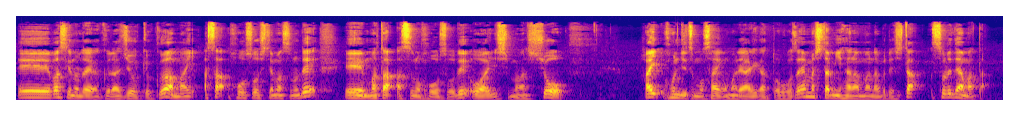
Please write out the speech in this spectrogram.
えバスケの大学ラジオ局は毎朝放送してますので、えまた明日の放送でお会いしましょう。はい、本日も最後までありがとうございました。三原学でした。それではまた。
